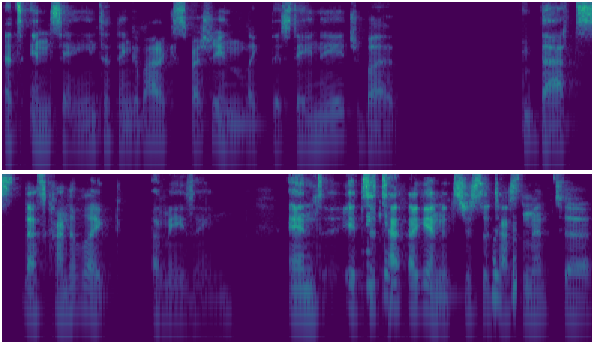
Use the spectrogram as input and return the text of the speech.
that's insane to think about especially in like this day and age but that's that's kind of like amazing. And it's Thank a te- again it's just a testament to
